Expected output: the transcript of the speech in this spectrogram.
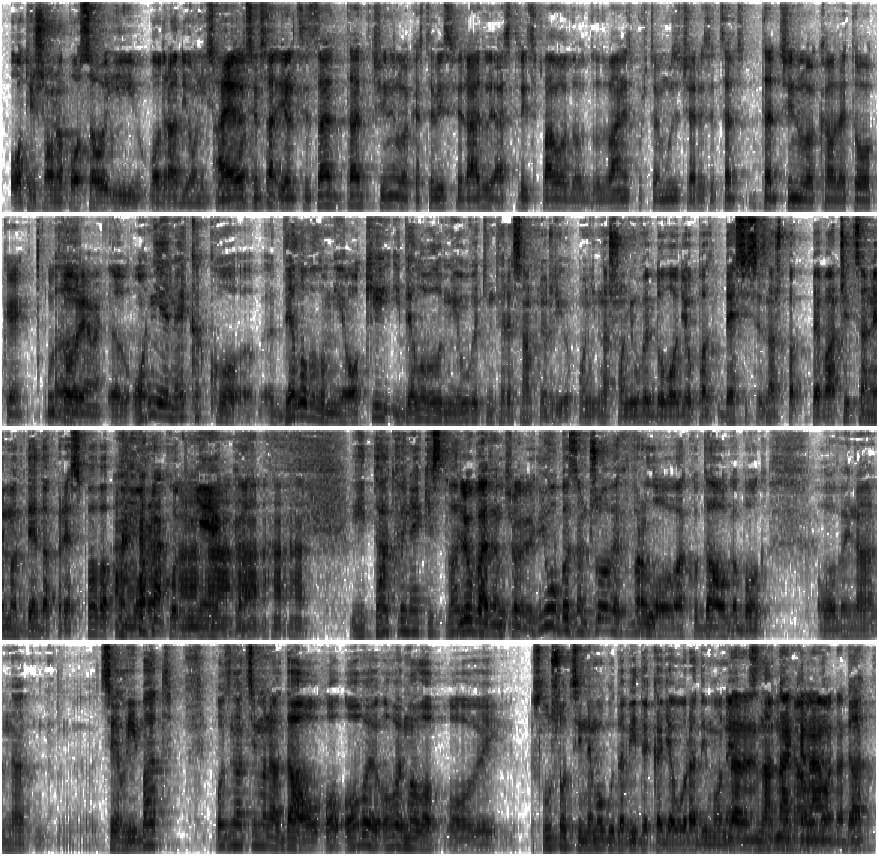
otišao na posao i odradio onih A svojih jel osam se, sad, jel se sad tad činilo, kad ste vi svi radili, a stric spavao do, do 12, pošto je muzičar, jel se sad, tad činilo kao da je to okej u to vrijeme? E, On je nekako, delovalo mi je okej i delovalo mi je uvek interesantno, jer on, znaš, on je uvek dovodio, pa desi se, znaš, pa pevačica nema gde da prespava, pa mora kod njega. I takve neke stvari. Ljubazan čovjek. Ljubazan čovek, vrlo ovako, dao ga Bog ovaj, na, na celibat, pod znacima na, da, o, o- ovo, je, ovo je malo, ovaj, slušalci ne mogu da vide kad ja uradim one Da, da, znake, znake navoda. navoda, da.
